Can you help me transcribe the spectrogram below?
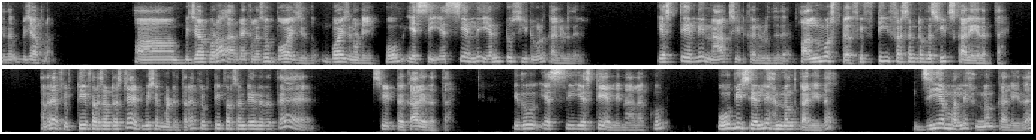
ಇದು ಬಿಜಾಪುರ. ಬಿಜಾಪುರ ಆರನೇ ಕ್ಲಾಸು ಬಾಯ್ಸ್ ಇದು ಬಾಯ್ಸ್ ನೋಡಿ ಹೋಮ್ ಎಸ್ ಸಿ ಎಸ್ ಸಿಯಲ್ಲಿ ಎಂಟು ಸೀಟುಗಳು ಖಾಲಿ ಉಳಿದಿವೆ. ಎಸ್ ಟಿ ಅಲ್ಲಿ ನಾಲ್ಕು ಸೀಟ್ ಖಾಲಿ ಉಳಿದಿದೆ. Almost fifty percent of the seats ಖಾಲಿ ಇರುತ್ತೆ. ಅಂದ್ರೆ ಫಿಫ್ಟಿ ಪರ್ಸೆಂಟ್ ಅಷ್ಟೇ ಅಡ್ಮಿಷನ್ ಮಾಡಿರ್ತಾರೆ ಫಿಫ್ಟಿ ಪರ್ಸೆಂಟ್ ಏನಿರುತ್ತೆ ಸೀಟ್ ಖಾಲಿ ಇರುತ್ತೆ. ಇದು ಎಸ್ ಸಿ ಎಸ್ ಟಿ ಅಲ್ಲಿ ನಾಲ್ಕು. ಒ ಬಿ ಸಿಯಲ್ಲಿ ಹನ್ನೊಂದು ಖಾಲಿ ಇದೆ. ಜಿ ಎಂ ಅಲ್ಲಿ ಹನ್ನೊಂದು ಖಾಲಿ ಇದೆ.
